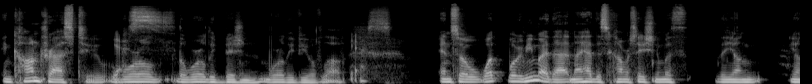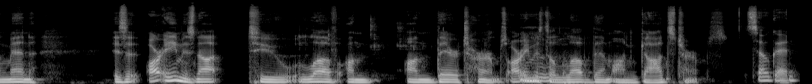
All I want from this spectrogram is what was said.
in contrast to Yes. world the worldly vision, worldly view of love. Yes. And so what what we mean by that, and I had this conversation with the young young men, is that our aim is not to love on on their terms. Our aim is to Mhm. love them on God's terms. So good.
